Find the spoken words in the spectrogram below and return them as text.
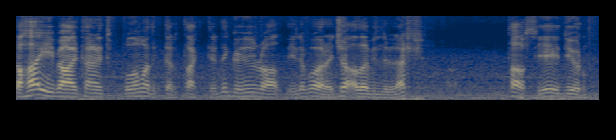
daha iyi bir alternatif bulamadıkları takdirde gönül rahatlığıyla bu aracı alabilirler. Tavsiye ediyorum.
